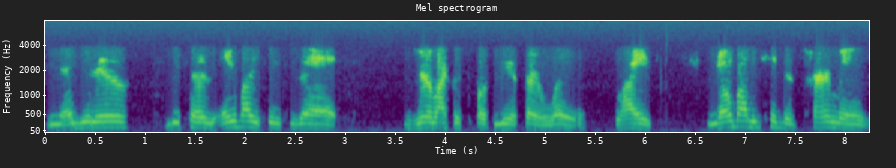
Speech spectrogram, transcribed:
negative because everybody thinks that your life is supposed to be a certain way. Like nobody can determine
